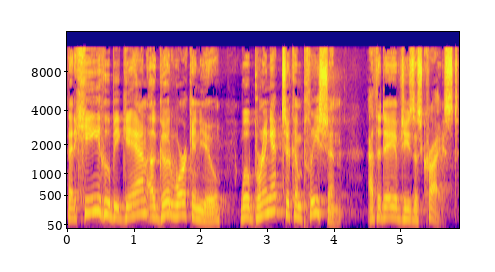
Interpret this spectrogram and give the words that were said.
that he who began a good work in you will bring it to completion at the day of Jesus Christ.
